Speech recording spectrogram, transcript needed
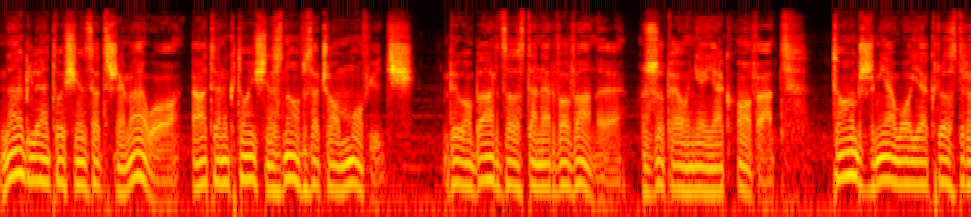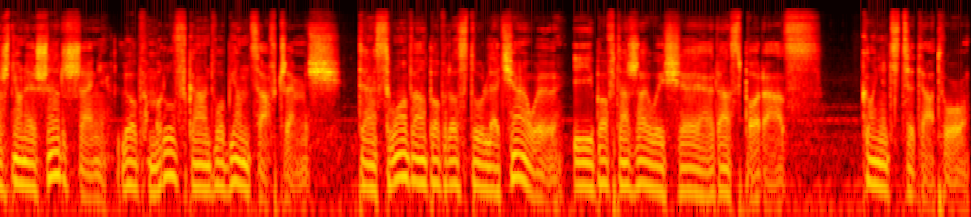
Nagle to się zatrzymało, a ten ktoś znów zaczął mówić. Było bardzo zdenerwowane, zupełnie jak owad. To brzmiało jak rozdrażniony szerszeń lub mrówka dłubiąca w czymś. Te słowa po prostu leciały i powtarzały się raz po raz. Koniec cytatu.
